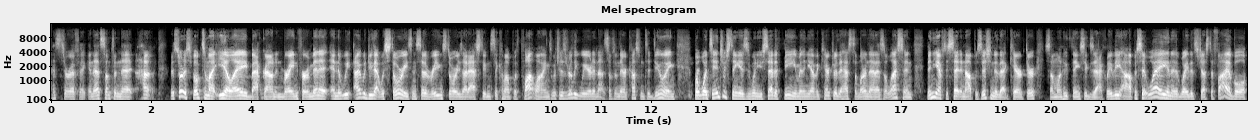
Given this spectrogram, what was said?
that's terrific. And that's something that how, it sort of spoke to my ELA background and brain for a minute. And we, I would do that with stories instead of reading stories. I'd ask students to come up with plot lines, which is really weird and not something they're accustomed to doing. But what's interesting is when you set a theme and then you have a character that has to learn that as a lesson, then you have to set in opposition to that character someone who thinks exactly the opposite way in a way that's justifiable.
